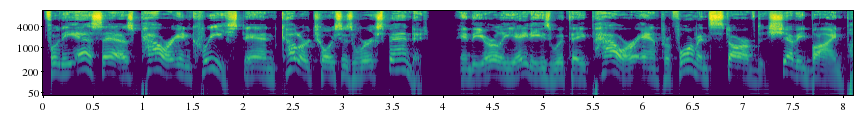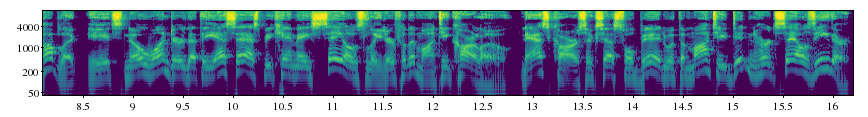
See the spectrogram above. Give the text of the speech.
For the SS, power increased and color choices were expanded. In the early 80s, with a power and performance starved Chevy buying public, it's no wonder that the SS became a sales leader for the Monte Carlo. NASCAR's successful bid with the Monte didn't hurt sales either,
